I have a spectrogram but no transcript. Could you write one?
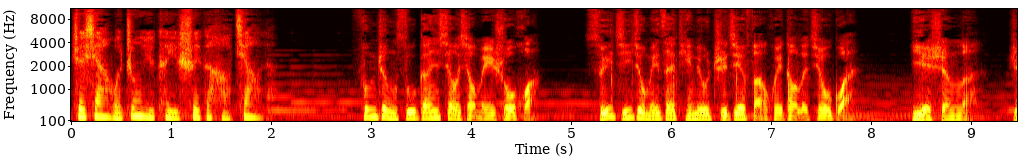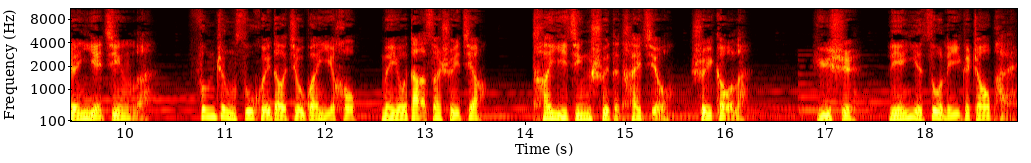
这下我终于可以睡个好觉了。风正苏干笑笑没说话，随即就没再停留，直接返回到了酒馆。夜深了，人也静了。风正苏回到酒馆以后，没有打算睡觉，他已经睡得太久，睡够了。于是。连夜做了一个招牌，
